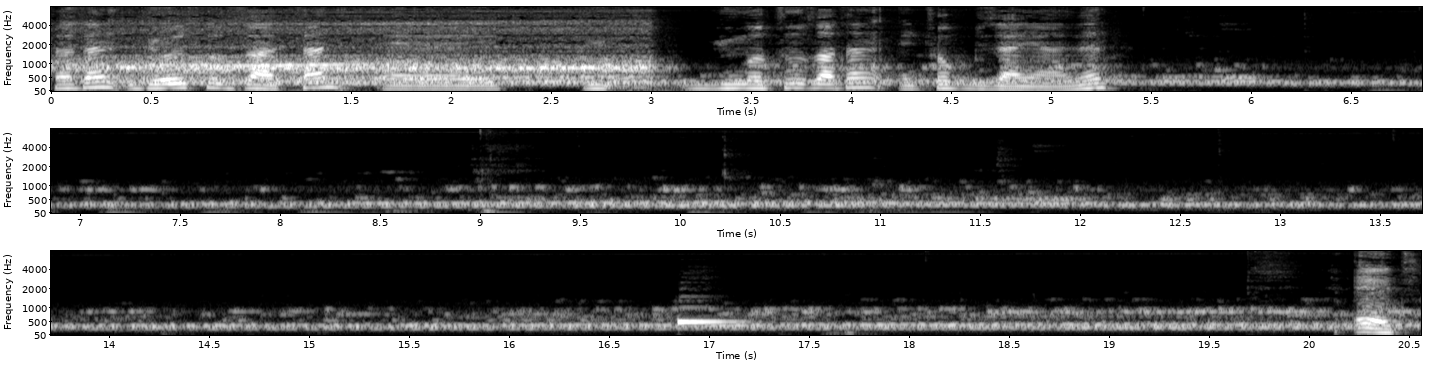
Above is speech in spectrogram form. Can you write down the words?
Zaten görüyorsunuz zaten gün- gün batımı zaten e, çok güzel yani. Evet,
